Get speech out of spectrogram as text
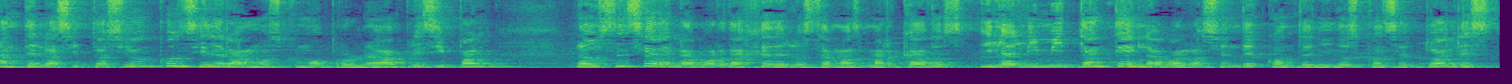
Ante la situación consideramos como problema principal la ausencia del abordaje de los temas marcados y la limitante en la evaluación de contenidos conceptuales,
